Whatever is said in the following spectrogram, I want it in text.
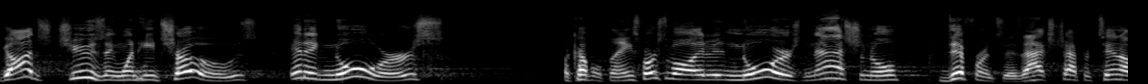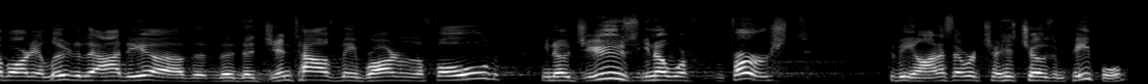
God's choosing when He chose, it ignores a couple things. First of all, it ignores national differences. Acts chapter 10, I've already alluded to the idea of the, the, the, Gentiles being brought into the fold. You know, Jews, you know, were first, to be honest, they were his chosen people.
